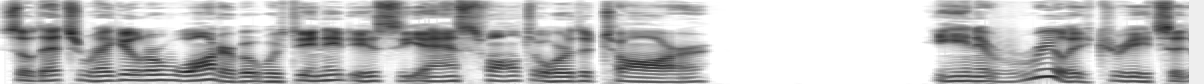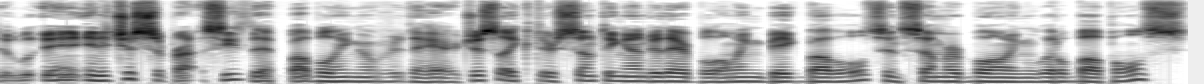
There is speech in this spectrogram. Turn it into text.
So that's regular water, but within it is the asphalt or the tar. And it really creates a, and it just surprised, see that bubbling over there, just like there's something under there blowing big bubbles and some are blowing little bubbles.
